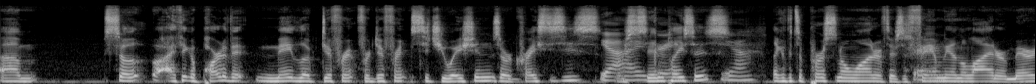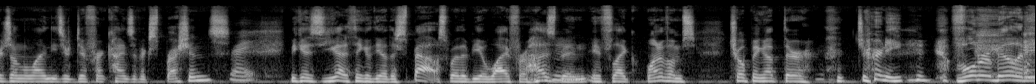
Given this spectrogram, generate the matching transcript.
Um, so I think a part of it may look different for different situations or crises Yeah, or I sin agree. places. Yeah. Like if it's a personal one or if there's a Sure. family on the line or a marriage on the line, these are different kinds of expressions Right. because you got to think of the other spouse, whether it be a wife or a husband. Mm-hmm. If like one of them's troping up their journey, vulnerability,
